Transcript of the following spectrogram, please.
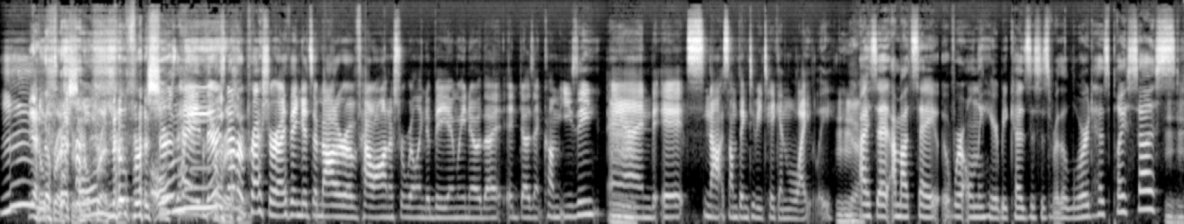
Yeah, No pressure, no pressure. no pressure. There's, hey, Only- there's Pressure. never pressure. I think it's a matter of how honest we're willing to be, and we know that it doesn't come easy, mm. and it's not something to be taken lightly. Mm-hmm. Yeah. I said, I'm about to say, we're only here because this is where the Lord has placed us. Mm-hmm.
